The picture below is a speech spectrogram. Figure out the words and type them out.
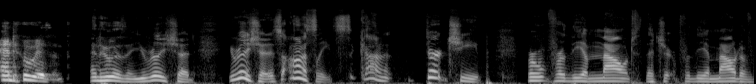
And who isn't? And who isn't? You really should. You really should. It's honestly, it's kind of dirt cheap for for the amount that you're for the amount of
